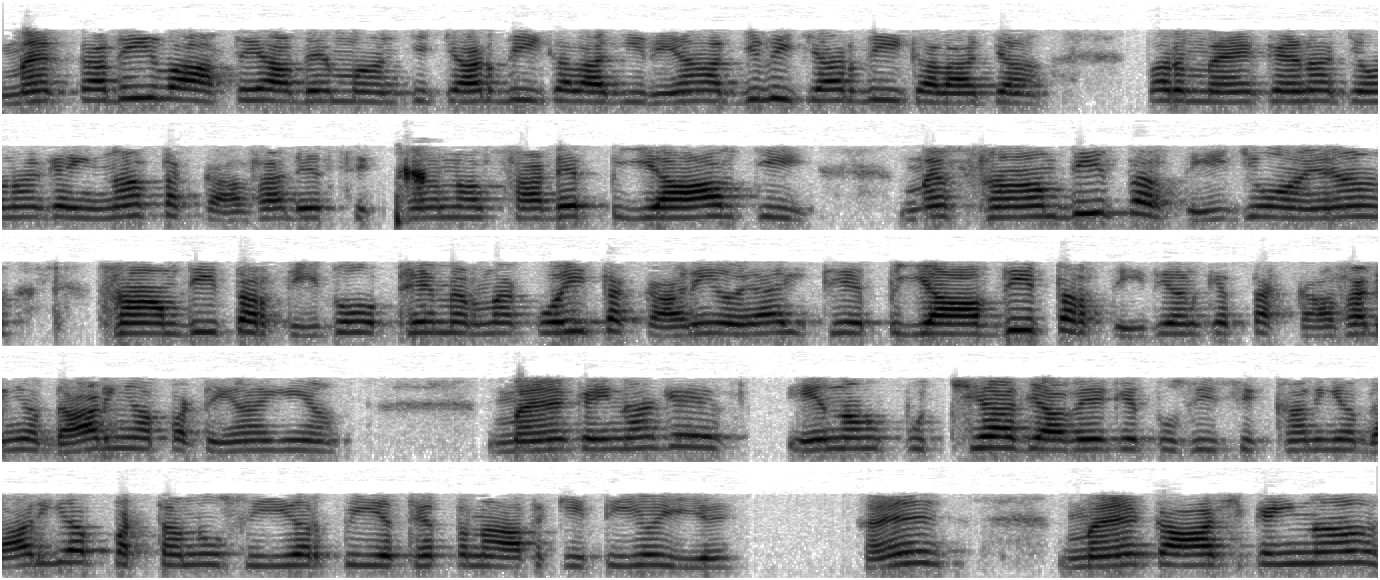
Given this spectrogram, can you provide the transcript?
ਮੈਂ ਕਦੀ ਵਾਸਤੇ ਆਪਦੇ ਮਨ 'ਚ ਚੜ੍ਹਦੀ ਕਲਾ ਜੀ ਰਿਹਾ, ਅੱਜ ਵੀ ਚੜ੍ਹਦੀ ਕਲਾ 'ਚ ਪਰ ਮੈਂ ਕਹਿਣਾ ਚਾਹੁੰਦਾ ਕਿ ਇੰਨਾ ਧੱਕਾ ਸਾਡੇ ਸਿੱਖਾਂ ਨਾਲ, ਸਾਡੇ ਪੰਜਾਬ 'ਚ ਹੀ ਮੈਂ ਸ਼ਾਮ ਦੀ ਧਰਤੀ 'ਚੋਂ ਆਇਆ ਸ਼ਾਮ ਦੀ ਧਰਤੀ ਤੋਂ ਉੱਥੇ ਮੇਰੇ ਨਾਲ ਕੋਈ ਧੱਕਾ ਨਹੀਂ ਹੋਇਆ। ਇੱਥੇ ਪੰਜਾਬ ਦੀ ਧਰਤੀ ਤੇ ਆਣ ਕੇ ਧੱਕਾ ਸਾਡੀਆਂ ਦਾੜੀਆਂ ਪੱਟੀਆਂ ਗਈਆਂ। ਮੈਂ ਕਹਿੰਦਾ ਕਿ ਇਹਨਾਂ ਨੂੰ ਪੁੱਛਿਆ ਜਾਵੇ ਕਿ ਤੁਸੀਂ ਸਿੱਖਾਂ ਦੀਆਂ ਦਾੜੀਆਂ ਪੱਟਣ ਨੂੰ ਸੀਆਰਪੀ ਇੱਥੇ ਤਨਾਤ ਕੀਤੀ ਹੋਈ ਹੈ ਹੈ? ਮੈਂ ਕਾਸ਼ ਕਹਿਣਾ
